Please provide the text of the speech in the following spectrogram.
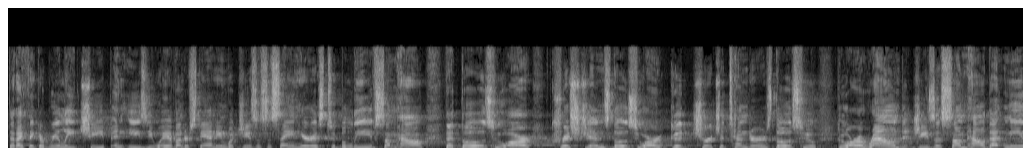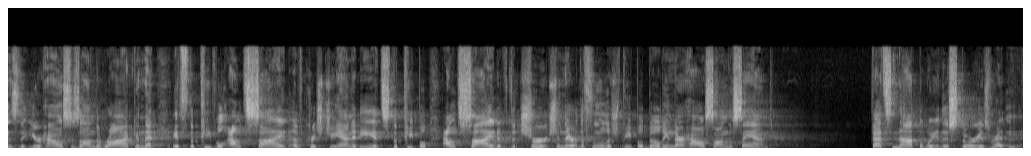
that I think a really cheap and easy way of understanding what Jesus is saying here is to believe somehow that those who are Christians, those who are good church attenders, those who, who are around Jesus, somehow that means that your house is on the rock and that it's the people outside of Christianity, it's the people outside of the church, and they're the foolish people building their house on the sand. That's not the way this story is written.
